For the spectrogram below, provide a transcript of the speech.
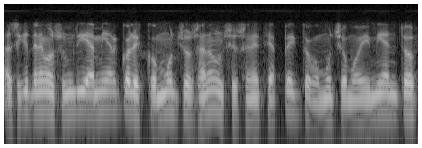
Así que tenemos un día miércoles con muchos anuncios en este aspecto, con mucho movimiento,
